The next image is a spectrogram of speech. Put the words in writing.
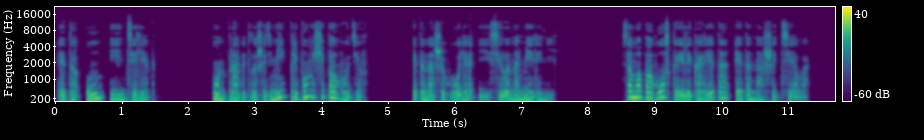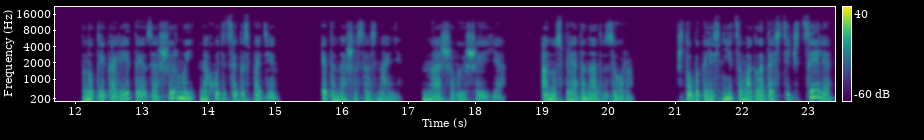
Это ум и интеллект. Он правит лошадьми при помощи поводьев. Это наша воля и сила намерений. Сама повозка или карета – это наше тело. Внутри кареты, за ширмой, находится господин. Это наше сознание, наше высшее «я». Оно спрятано от взора. Чтобы колесница могла достичь цели,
